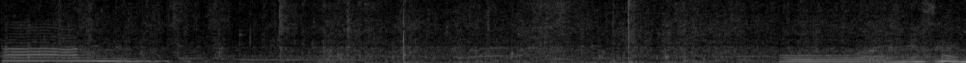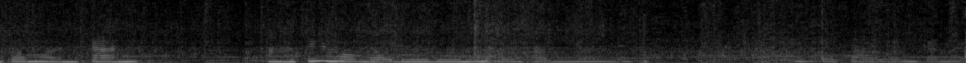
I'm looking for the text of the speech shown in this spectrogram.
ค่ะ โอ้ยแม่แสนก็เหมือนกันพี่โมโมดูดูนั่นเองค่ะนทำนี่จะสายเล่นกันหน่อย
